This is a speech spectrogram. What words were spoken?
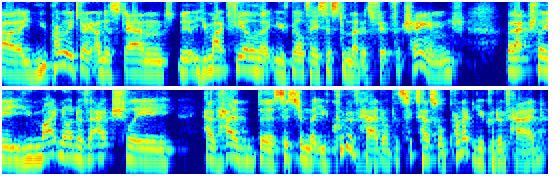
uh, you probably don't understand, you might feel that you've built a system that is fit for change, but actually you might not have actually have had the system that you could have had or the successful product you could have had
